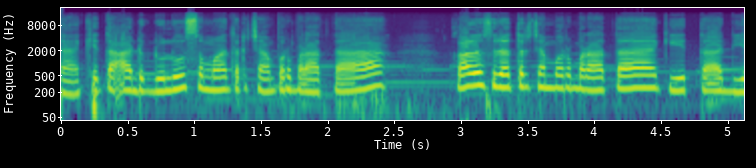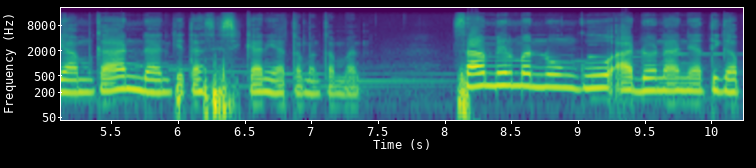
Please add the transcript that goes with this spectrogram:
Nah, kita aduk dulu semua tercampur merata. Kalau sudah tercampur merata, kita diamkan dan kita sisihkan ya teman-teman. Sambil menunggu adonannya 30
